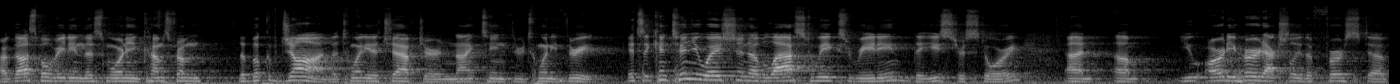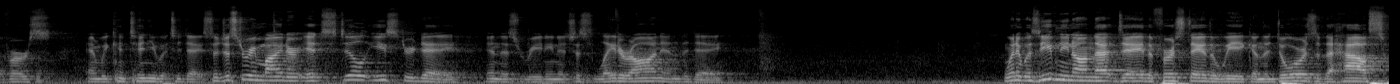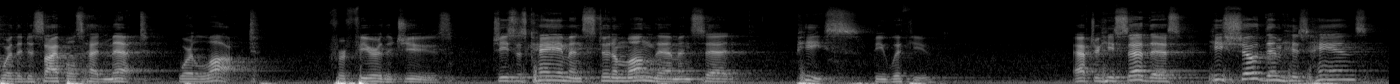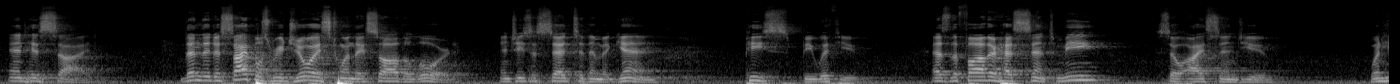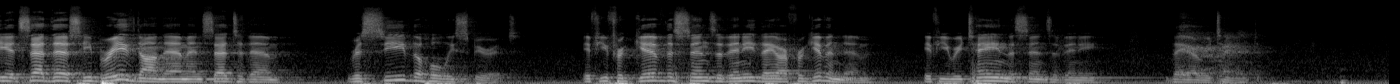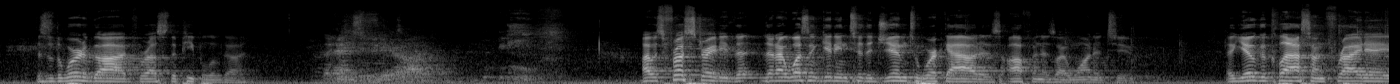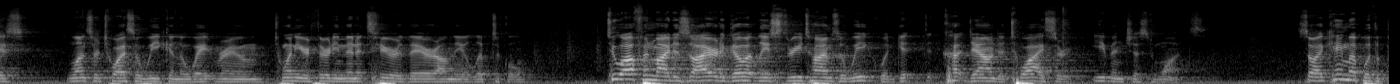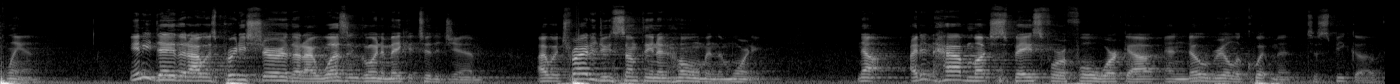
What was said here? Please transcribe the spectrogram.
Our gospel reading this morning comes from the book of John, the 20th chapter, 19 through 23. It's a continuation of last week's reading, the Easter story. And um, you already heard actually the first uh, verse, and we continue it today. So, just a reminder it's still Easter Day in this reading, it's just later on in the day. When it was evening on that day, the first day of the week, and the doors of the house where the disciples had met were locked for fear of the Jews, Jesus came and stood among them and said, Peace be with you. After he said this, he showed them his hands and his side. Then the disciples rejoiced when they saw the Lord. And Jesus said to them again, Peace be with you. As the Father has sent me, so I send you. When he had said this, he breathed on them and said to them, Receive the Holy Spirit. If you forgive the sins of any, they are forgiven them. If you retain the sins of any, they are retained. This is the word of God for us, the people of God. Thanks be to God. I was frustrated that, that I wasn't getting to the gym to work out as often as I wanted to a yoga class on Fridays, once or twice a week in the weight room, 20 or 30 minutes here or there on the elliptical. Too often, my desire to go at least three times a week would get cut down to twice or even just once. So I came up with a plan. Any day that I was pretty sure that I wasn't going to make it to the gym, I would try to do something at home in the morning. Now, I didn't have much space for a full workout and no real equipment to speak of.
